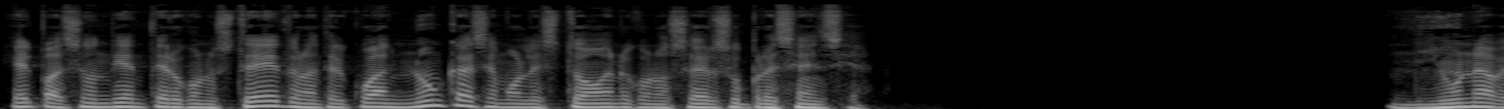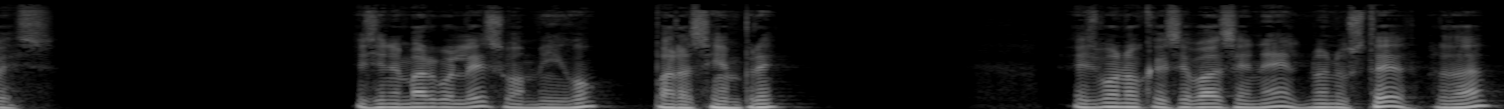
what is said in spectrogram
él pasó un día entero con usted, durante el cual nunca se molestó en reconocer su presencia. Ni una vez. Y sin embargo, Él es su amigo para siempre. Es bueno que se base en Él, no en usted, ¿verdad?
